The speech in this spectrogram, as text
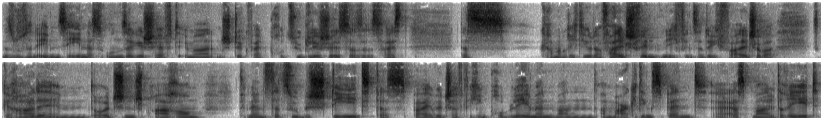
Das muss man eben sehen, dass unser Geschäft immer ein Stück weit prozyklisch ist. Also das heißt, das kann man richtig oder falsch finden. Ich finde es natürlich falsch, aber es gerade im deutschen Sprachraum Tendenz dazu besteht, dass bei wirtschaftlichen Problemen man am Marketing-Spend äh, erstmal dreht.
